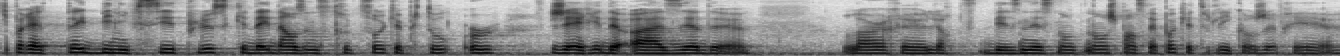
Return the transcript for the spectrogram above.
qui pourraient peut-être bénéficier plus que d'être dans une structure que plutôt eux gérer de A à Z euh, leur, euh, leur petit business. Donc, non, je ne penserais pas que toutes les coachs devraient euh,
